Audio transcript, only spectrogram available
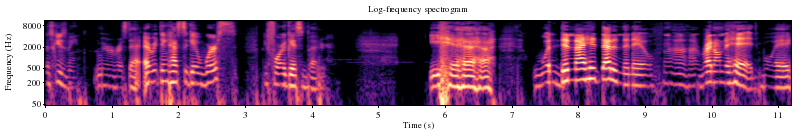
Excuse me, let me reverse that. Everything has to get worse before it gets better. Yeah. What didn't I hit that in the nail? Uh-huh, right on the head, boy.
